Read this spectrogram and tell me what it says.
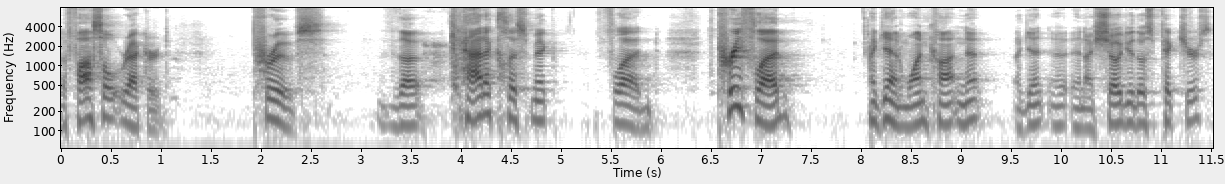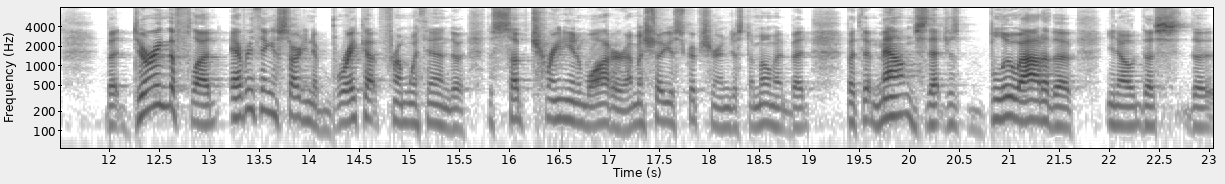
the fossil record proves the cataclysmic flood. Pre flood, again, one continent, again, uh, and I showed you those pictures. But during the flood, everything is starting to break up from within the, the subterranean water. I'm going to show you scripture in just a moment, but, but the mountains that just blew out of the, you know, the, the,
